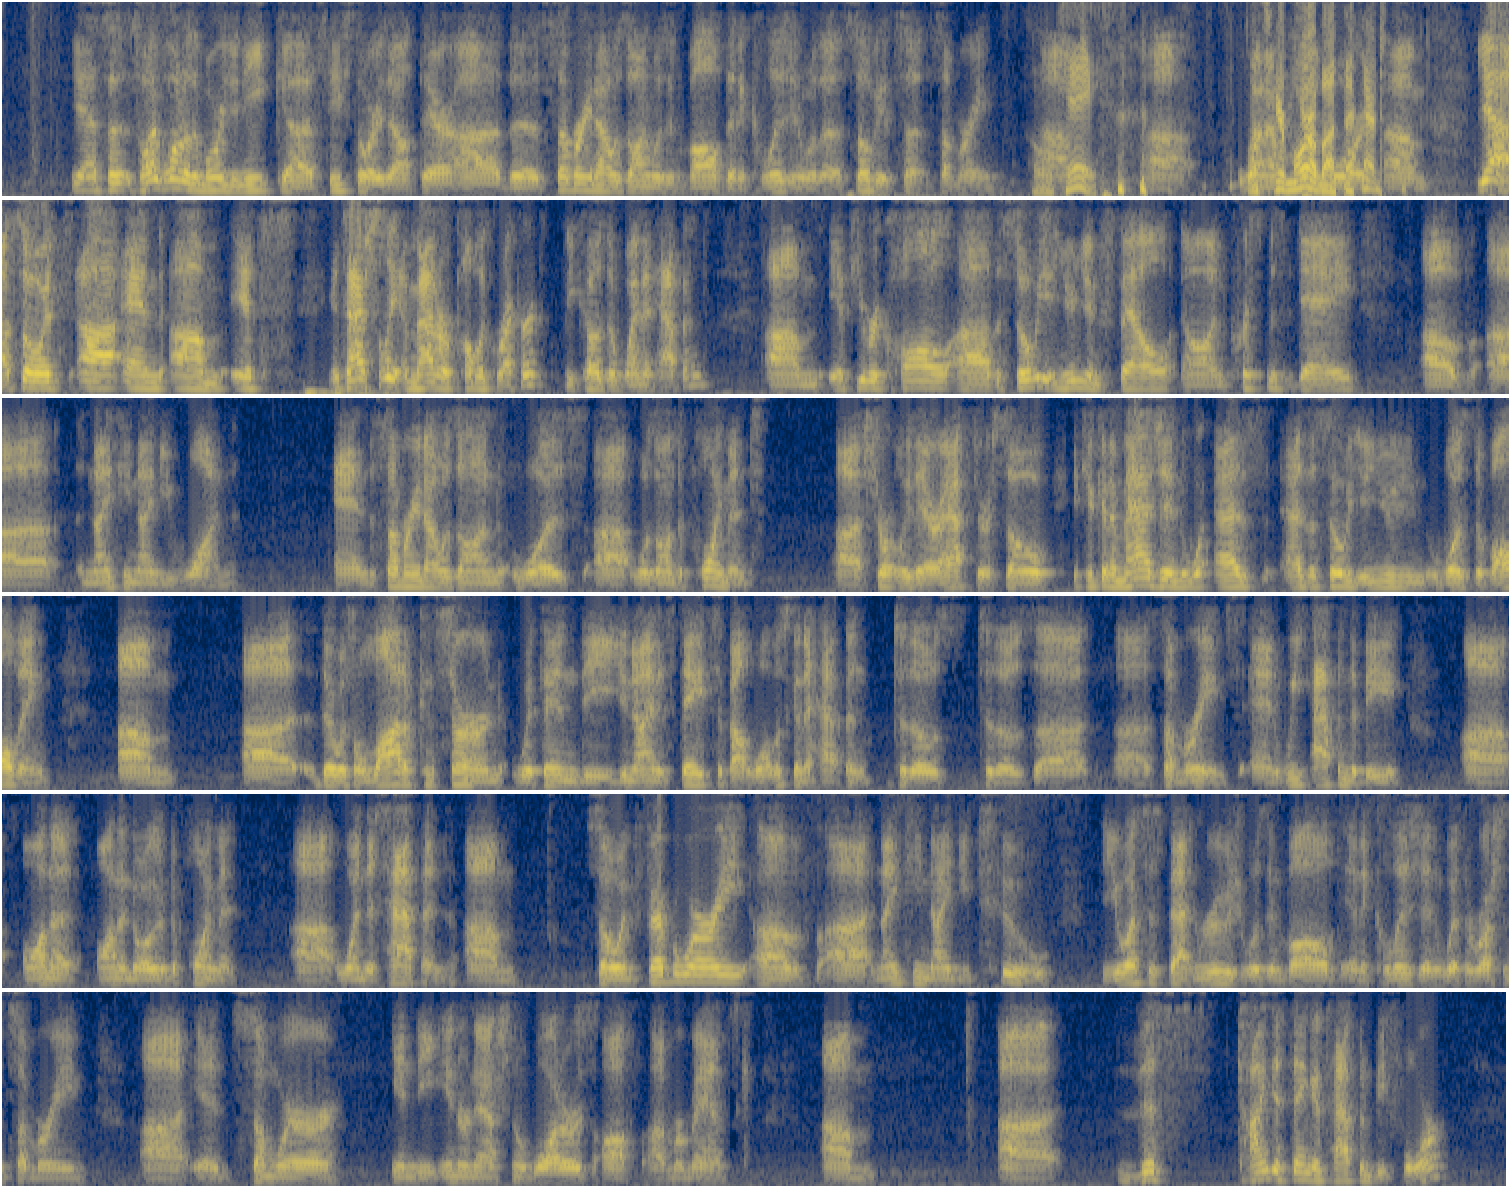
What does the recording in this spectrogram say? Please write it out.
Yeah, so so I have one of the more unique uh, sea stories out there. Uh, the submarine I was on was involved in a collision with a Soviet su- submarine. Okay, um, uh, let's hear more about aboard. that. Um, yeah, so it's uh, and um, it's it's actually a matter of public record because of when it happened. Um, if you recall, uh, the Soviet Union fell on Christmas Day of 1991, and the submarine I was on was was on deployment uh, shortly thereafter. So if you can imagine, as as the Soviet Union was devolving, um, uh, there was a lot of concern within the United States about what was going to happen to those to those uh, uh submarines, and we happened to be uh, on a on a northern deployment uh, when this happened. Um, so in February of 1992, the USS Baton Rouge was involved in a collision with a Russian submarine uh, in somewhere in the international waters off uh, Murmansk. Um, uh, this kind of thing has happened before,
